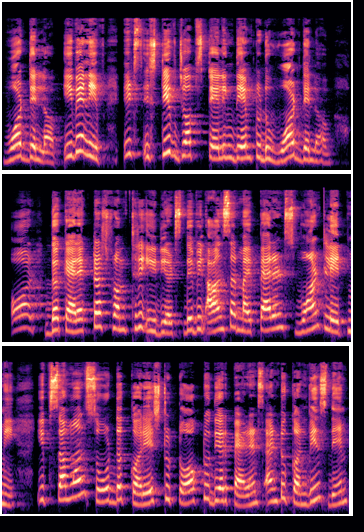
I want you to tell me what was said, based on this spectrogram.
what they love, even if it's Steve Jobs telling them to do what they love, or the characters from Three Idiots, they will answer, My parents won't let me. If someone showed the courage to talk to their parents and to convince them,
